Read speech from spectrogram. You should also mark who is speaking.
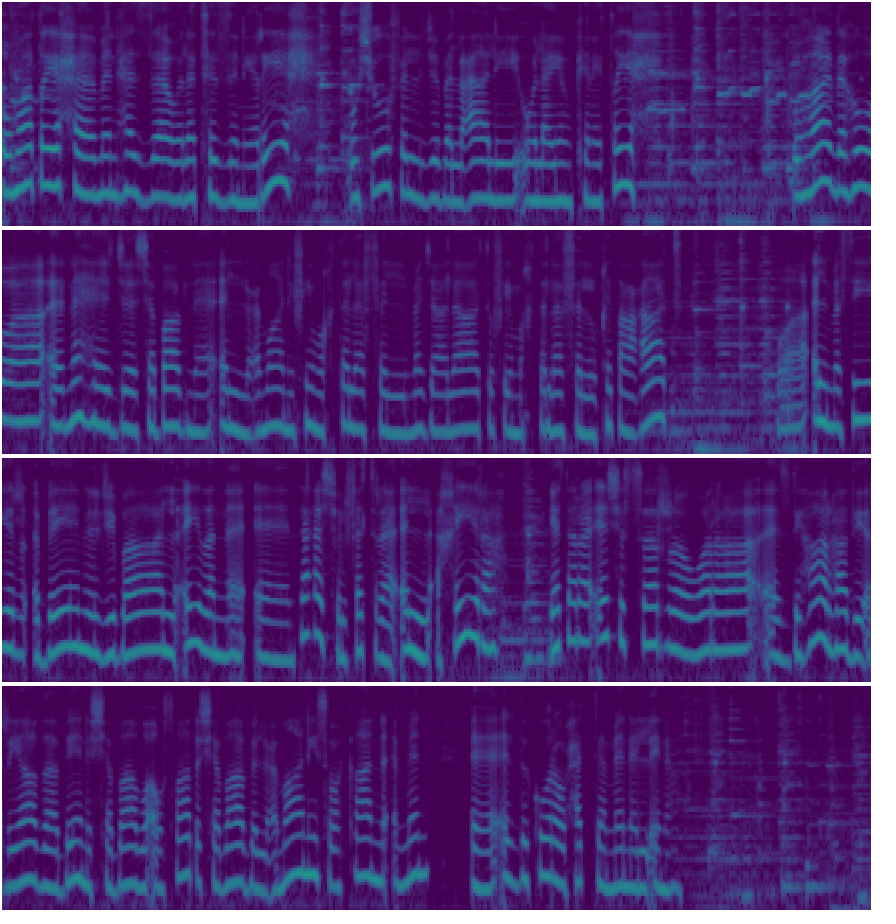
Speaker 1: وما طيح من هزة ولا تهزني ريح وشوف الجبل عالي ولا يمكن يطيح. وهذا هو نهج شبابنا العماني في مختلف المجالات وفي مختلف القطاعات. والمسير بين الجبال أيضا انتعش في الفترة الأخيرة. يا ترى إيش السر وراء ازدهار هذه الرياضة بين الشباب وأوساط الشباب العماني سواء كان من الذكورة وحتى من الإناث؟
